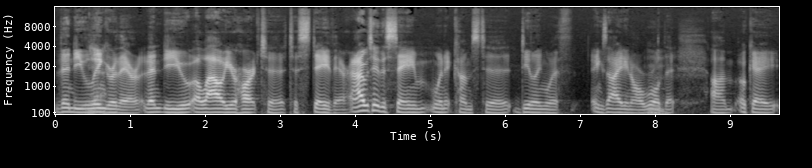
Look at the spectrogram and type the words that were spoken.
then do you linger there? Then do you allow your heart to to stay there? And I would say the same when it comes to dealing with anxiety in our world. That um, okay,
